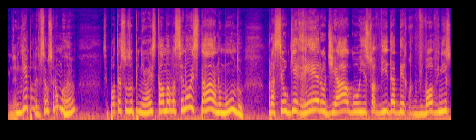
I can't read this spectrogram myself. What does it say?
É. Ninguém é paladino. Você é um ser humano. Você pode ter suas opiniões e tal, mas você não está no mundo pra ser o guerreiro de algo e sua vida de- envolve nisso.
